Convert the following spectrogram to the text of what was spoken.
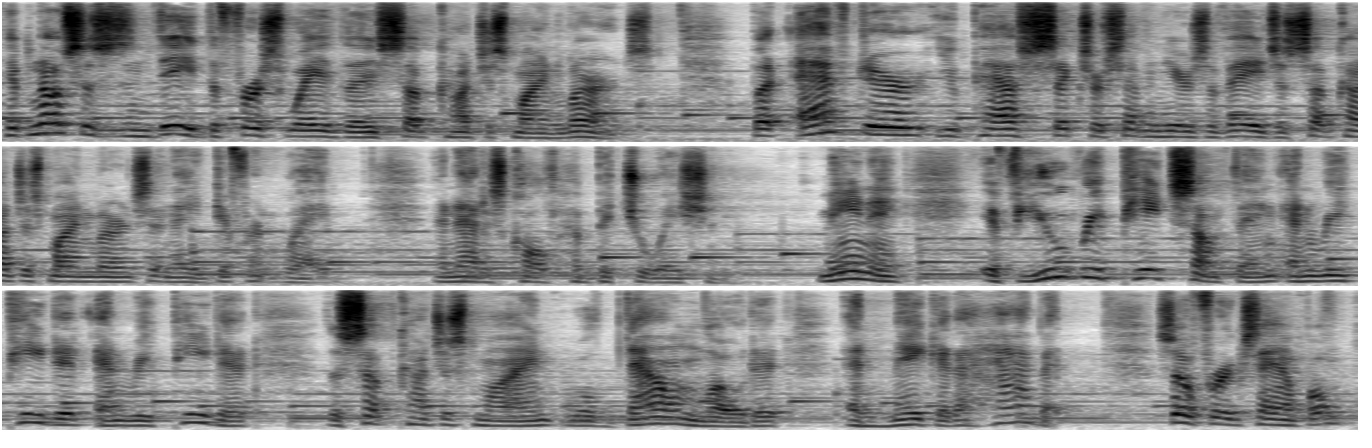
Hypnosis is indeed the first way the subconscious mind learns. But after you pass six or seven years of age, the subconscious mind learns in a different way, and that is called habituation. Meaning, if you repeat something and repeat it and repeat it, the subconscious mind will download it and make it a habit. So for example,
